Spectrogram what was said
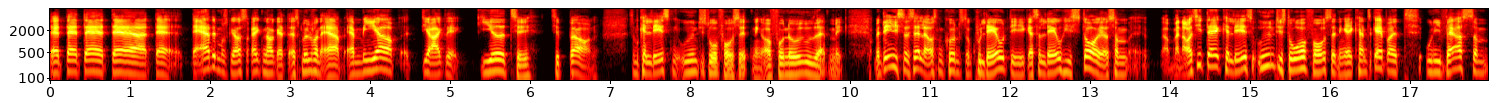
Der, der, der, der, der, der er det måske også rigtigt nok, at, at Smølferne er, er mere direkte gearet til, til børn, som kan læse den uden de store forudsætninger og få noget ud af dem. Ikke? Men det i sig selv er også en kunst at kunne lave det, ikke? altså lave historier, som øh, man også i dag kan læse uden de store forudsætninger. Ikke? Han skaber et univers, som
